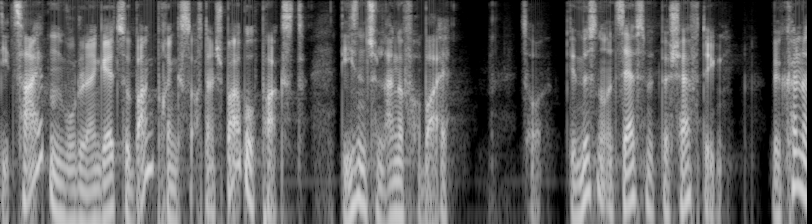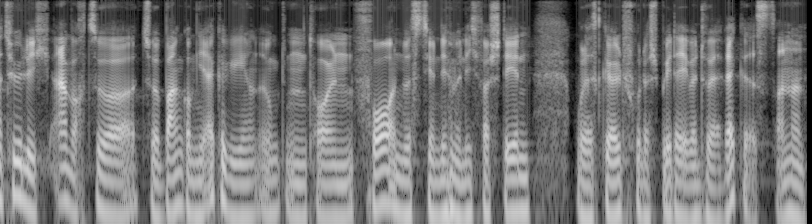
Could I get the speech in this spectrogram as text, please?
die Zeiten, wo du dein Geld zur Bank bringst, auf dein Sparbuch packst, die sind schon lange vorbei. So, wir müssen uns selbst mit beschäftigen. Wir können natürlich einfach zur, zur Bank um die Ecke gehen und irgendeinen tollen Fonds investieren, den wir nicht verstehen, wo das Geld früher oder später eventuell weg ist, sondern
